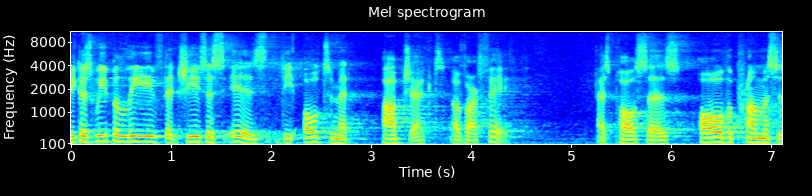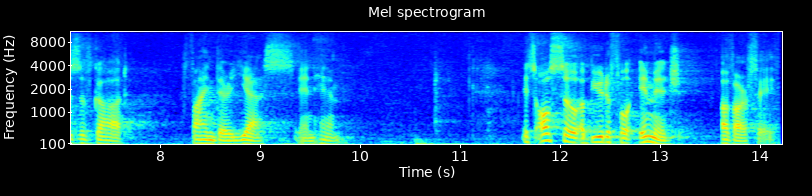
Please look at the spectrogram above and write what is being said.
because we believe that Jesus is the ultimate object of our faith. As Paul says, all the promises of God find their yes in him. It's also a beautiful image of our faith.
